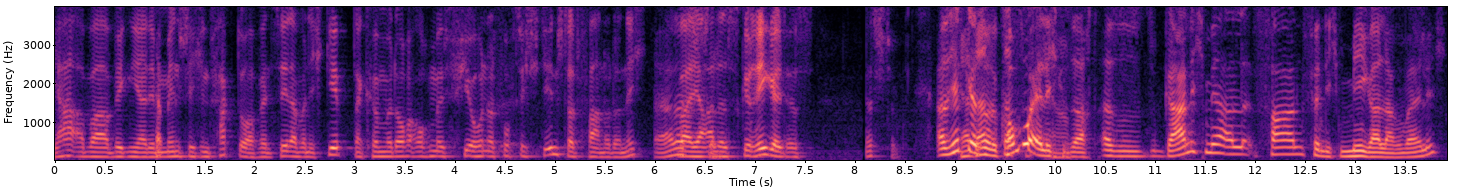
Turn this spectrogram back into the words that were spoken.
Ja, aber wegen ja dem menschlichen Faktor. Wenn es den aber nicht gibt, dann können wir doch auch mit 450 durch die Innenstadt fahren, oder nicht? Ja, das weil ja stimmt. alles geregelt ist. Das stimmt. Also ich hätte Ja, gerne so eine Kombo, ehrlich ja. gesagt. Also so gar nicht mehr fahren, finde ich mega langweilig.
